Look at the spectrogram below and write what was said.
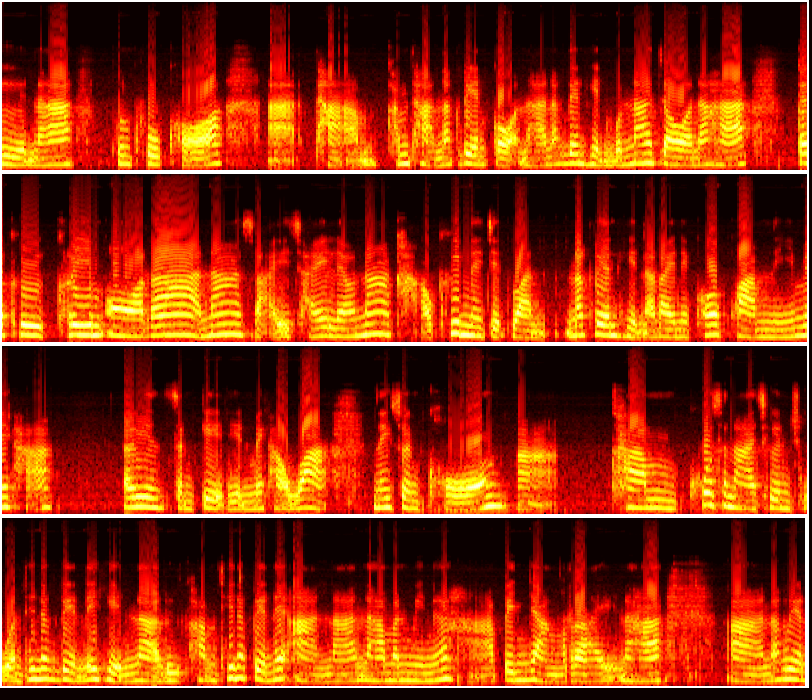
อื่นนะคะคุณครูขออถามคำถามนักเรียนก่อนนะคะ นักเรียนเห็นบนหน้าจอนะคะ ก็คือครีมออร่าหน้าใสใช้แล้วหน้าขาวขึ้นใน 7 วัน นักเรียนเห็นอะไรในข้อความนี้ไหมคะนักเรียนสังเกตเห็นไหมคะว่า ในส่วนของอ คำโฆษณาเชิญชวนที่นักเรียนได้เห็นนะหรือคำที่นักเรียนได้อ่านนั้นนะคะมันมีเนื้อหาเป็นอย่างไรนะคะนักเรียน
